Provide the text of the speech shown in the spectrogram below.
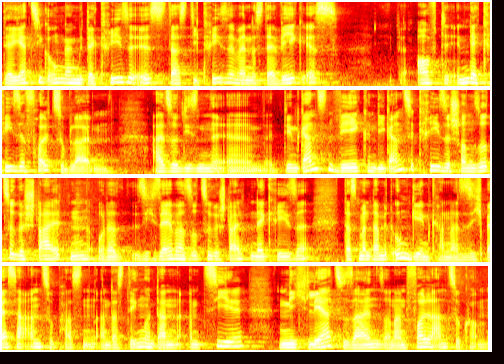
der jetzige Umgang mit der Krise ist, dass die Krise, wenn das der Weg ist, auf in der Krise voll zu bleiben. Also diesen, äh, den ganzen Weg und die ganze Krise schon so zu gestalten oder sich selber so zu gestalten der Krise, dass man damit umgehen kann, also sich besser anzupassen an das Ding und dann am Ziel nicht leer zu sein, sondern voll anzukommen.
